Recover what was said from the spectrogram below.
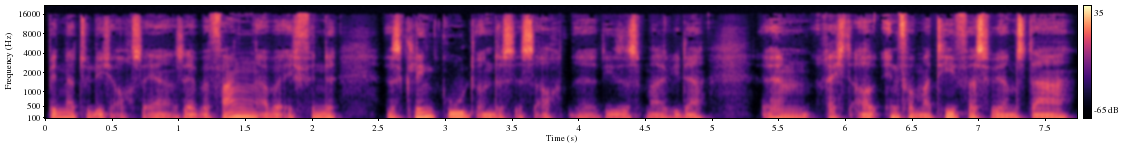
bin natürlich auch sehr, sehr befangen, aber ich finde, es klingt gut und es ist auch äh, dieses Mal wieder ähm, recht informativ, was wir uns da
